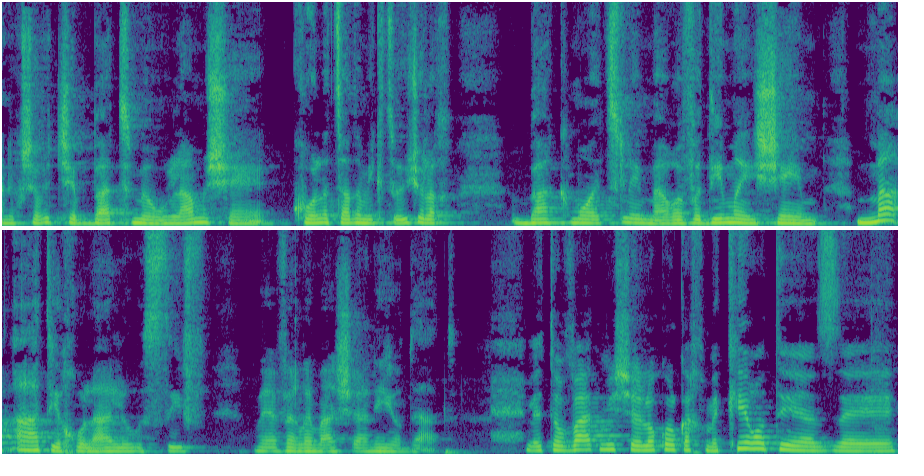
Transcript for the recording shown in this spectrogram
אני חושבת שבאת מעולם שכל הצד המקצועי שלך בא כמו אצלי, מהרבדים האישיים. מה את יכולה להוסיף מעבר למה שאני יודעת? לטובת מי שלא כל כך מכיר אותי, אז uh,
